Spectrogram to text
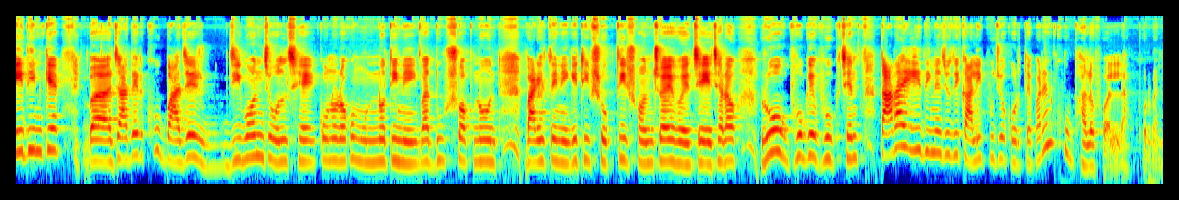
এই দিনকে যাদের খুব বাজে জীবন চলছে, কোনো রকম উন্নতি নেই বা দুঃস্বপ্ন, বাড়িতে নেগেটিভ শক্তির সঞ্চয় হয়েছে, এছাড়াও রোগ ভোগে ভুগছেন, তারা এই দিনে যদি কালী পুজো করতে পারেন, খুব ভালো ফল লাভ করবেন।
